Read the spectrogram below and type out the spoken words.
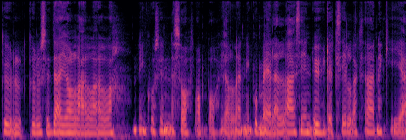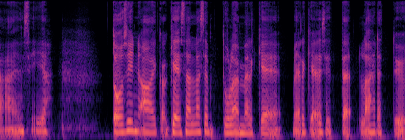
kyllä, kyllä sitä jollain lailla niin kuin sinne sohvan pohjalle niin kuin mielellään siinä yhdeksi illaksi ainakin jää ensin. Ja tosin aika kesällä se tulee melkein, melkein sitten lähdettyä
